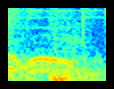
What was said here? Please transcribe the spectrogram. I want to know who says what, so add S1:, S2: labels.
S1: fortune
